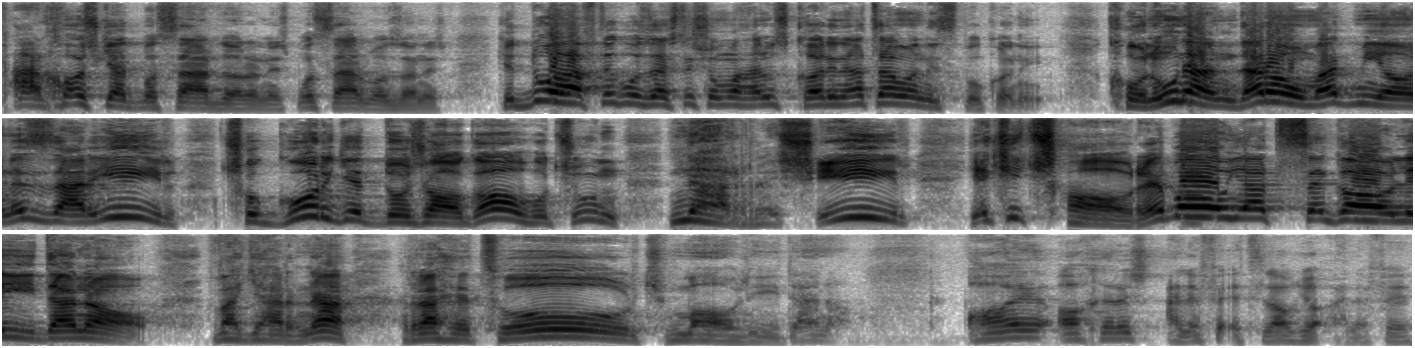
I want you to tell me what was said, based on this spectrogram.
پرخاش کرد با سردارانش با سربازانش که دو هفته گذشته شما هنوز کاری نتوانست بکنید. کنون اندر آمد میانه زریر چو گرگ دوژاگاه و چون نر شیر. یکی چاره باید سگالیدنا وگرنه ره ترک مالیدنا. آه آخرش الف اطلاق یا الف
